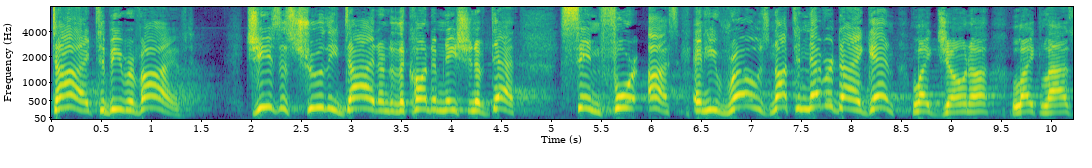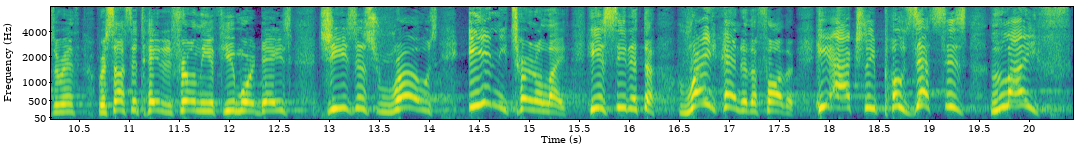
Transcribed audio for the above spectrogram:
died to be revived. Jesus truly died under the condemnation of death, sin for us, and he rose not to never die again, like Jonah, like Lazarus, resuscitated for only a few more days. Jesus rose in eternal life. He is seated at the right hand of the Father. He actually possesses life.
